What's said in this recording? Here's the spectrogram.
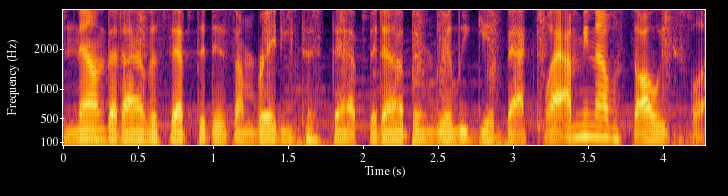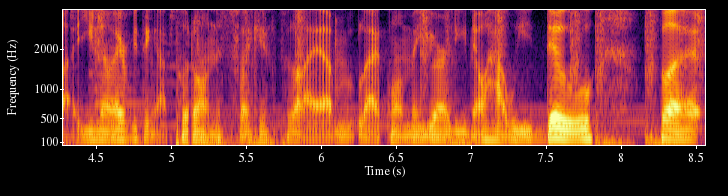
now that I've accepted this, I'm ready to step it up and really get back fly. I mean, I was always fly. You know, everything I put on is fucking fly. I'm a black woman. You already know how we do. But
